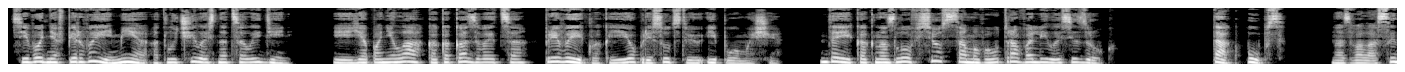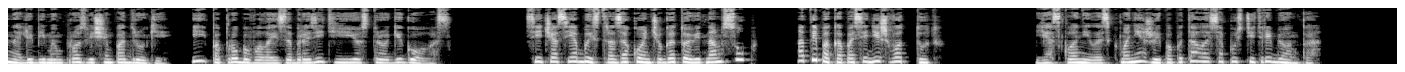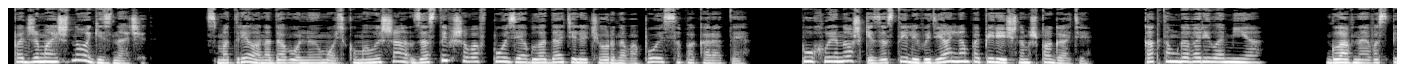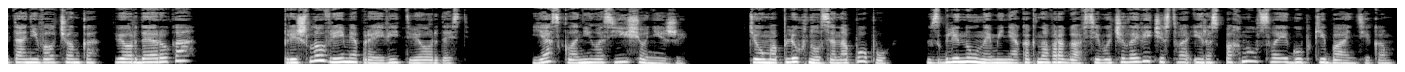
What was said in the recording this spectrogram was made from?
Сегодня впервые Мия отлучилась на целый день, и я поняла, как, оказывается, привыкла к ее присутствию и помощи. Да и, как назло, все с самого утра валилось из рук. «Так, Пупс», — назвала сына любимым прозвищем подруги и попробовала изобразить ее строгий голос. «Сейчас я быстро закончу готовить нам суп, а ты пока посидишь вот тут». Я склонилась к манежу и попыталась опустить ребенка. «Поджимаешь ноги, значит?» Смотрела на довольную моську малыша, застывшего в позе обладателя черного пояса по карате. Пухлые ножки застыли в идеальном поперечном шпагате. Как там говорила Мия? Главное воспитание волчонка — твердая рука? Пришло время проявить твердость. Я склонилась еще ниже. Тёма плюхнулся на попу, взглянул на меня, как на врага всего человечества, и распахнул свои губки бантиком.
